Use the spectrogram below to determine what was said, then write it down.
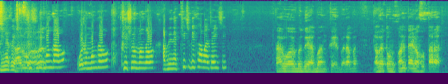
અહીંયા કઈ ખીચડું મંગાવો ઓલું મંગાવો ખીચડું મંગાવો. આપણે ત્યાં ખીચડી ખાવા જાય છે. તારું હવે બધું આ બંધ કર બરાબર? હવે તો હું કંટાળ્યો હું તારાથી.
